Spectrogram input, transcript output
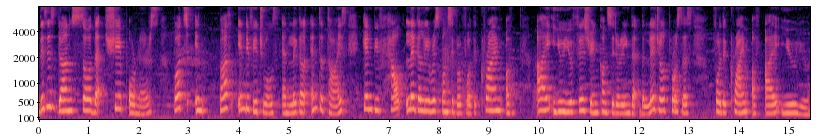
This is done so that ship owners, both in both individuals and legal entities, can be held legally responsible for the crime of IUU fishing considering that the legal process for the crime of IUU.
